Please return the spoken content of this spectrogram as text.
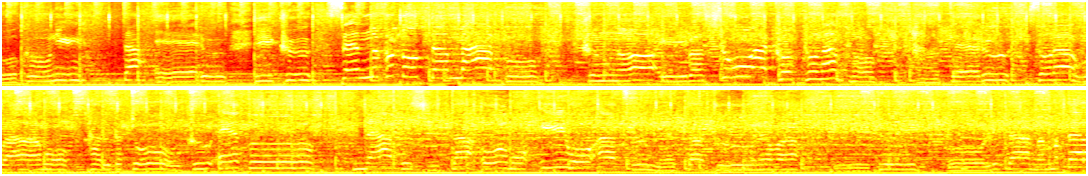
そこに耐える幾千のことだま僕の居場所はここなの果てる空はもう遥か遠くへとなくした想いを集めた船は一人降りたままた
